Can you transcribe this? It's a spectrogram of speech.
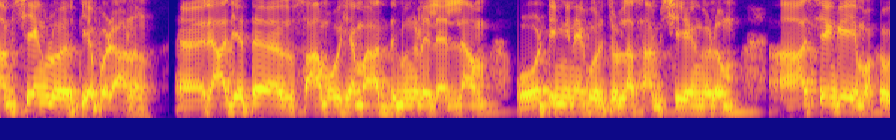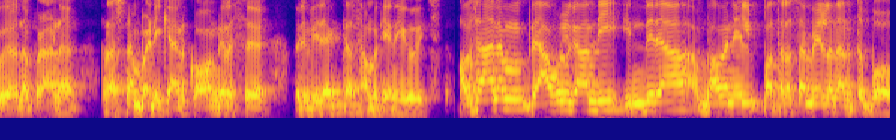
സംശയങ്ങൾ ഉയർത്തിയപ്പോഴാണ് രാജ്യത്തെ സാമൂഹ്യ മാധ്യമങ്ങളിലെല്ലാം വോട്ടിങ്ങിനെ കുറിച്ചുള്ള സംശയങ്ങളും ആശങ്കയും ഒക്കെ ഉയർന്നപ്പോഴാണ് പ്രശ്നം പഠിക്കാൻ കോൺഗ്രസ് ഒരു വിദഗ്ധ സമിതിയെ നിയോഗിച്ചത്. അവസാനം രാഹുൽ ഗാന്ധി ഇന്ദിരാ ഭവനിൽ പത്രസമ്മേളനം നടത്തുമ്പോൾ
